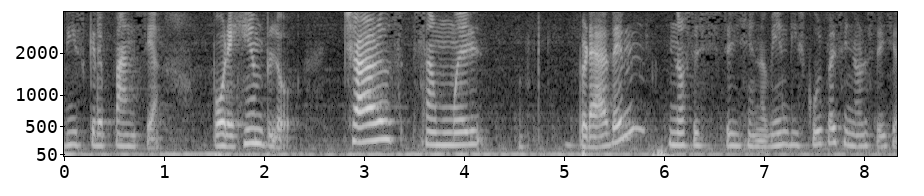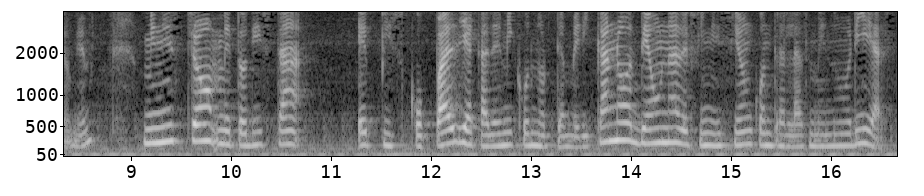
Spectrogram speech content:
discrepancia. Por ejemplo, Charles Samuel Braden, no sé si estoy diciendo bien, disculpe si no lo estoy diciendo bien, ministro metodista episcopal y académico norteamericano de una definición contra las minorías.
